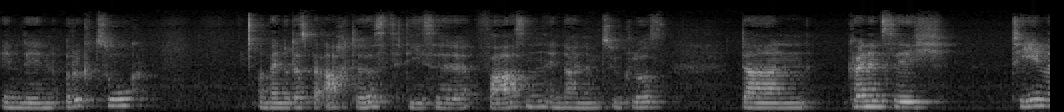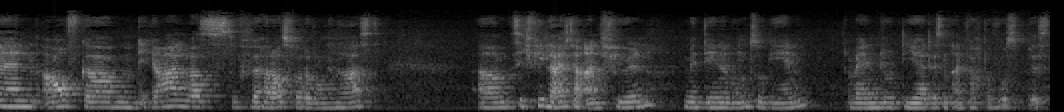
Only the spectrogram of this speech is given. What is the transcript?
in den Rückzug. Und wenn du das beachtest, diese Phasen in deinem Zyklus, dann können sich Themen, Aufgaben, egal was du für Herausforderungen hast, ähm, sich viel leichter anfühlen, mit denen umzugehen, wenn du dir dessen einfach bewusst bist.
